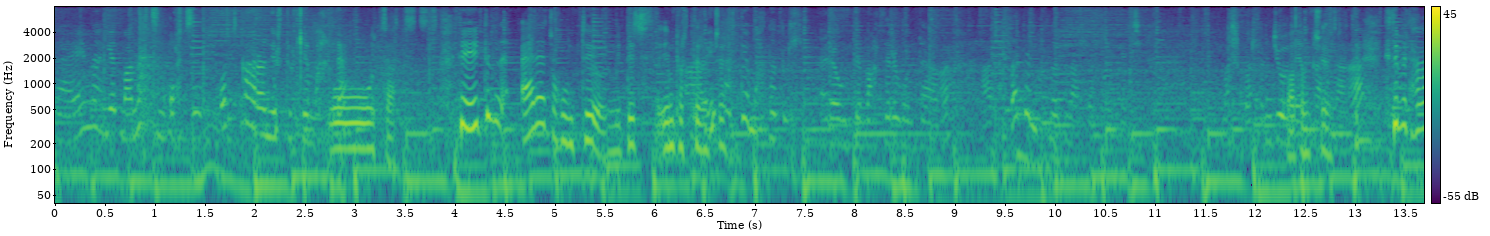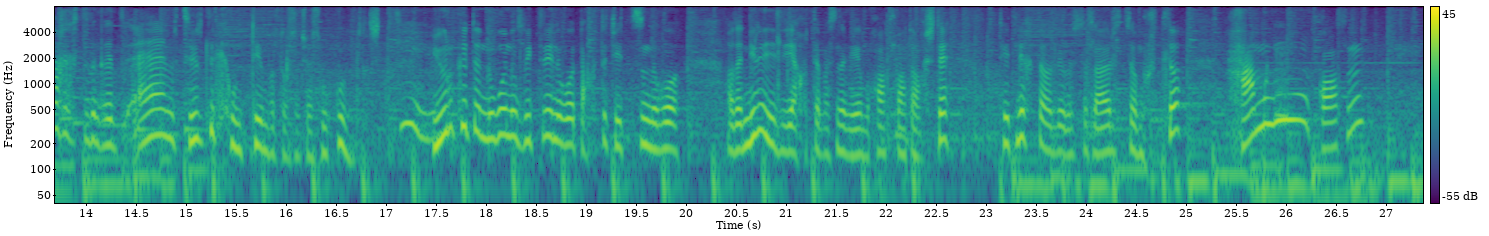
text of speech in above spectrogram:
За энэ ингээд манайх чинь 30 30 гаруй нэр төрлийн мах та. Оо за. за. Тэгээ эдгээр нь арай жоох үнэтэй? Мэдээж импортер юм чинь. Импортын махнууд бол арай үнэтэй баг зэрэг үнэтэй байгаа. А одоо ингэж үнэтэй байгаа. Гэтэ би танах ихтэй ингээд амар зэрлэг их үнэтэй юм болгосон ч бас үгүй юм биш. Тийм. Ерөнхийдөө нөгөө нэг бидний нөгөө тогтож идсэн нөгөө одоо нэр хэл явах те бас нэг юм хооллоод байгаа ш те. Тэднийхтэй бол ерөөсөл ойролцоо мөртлөө хамгийн гол нь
